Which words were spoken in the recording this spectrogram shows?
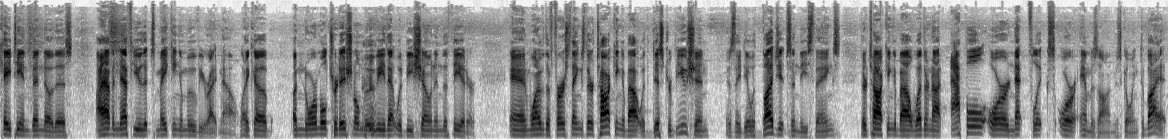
KT and Ben know this. I have a nephew that's making a movie right now, like a a normal traditional movie that would be shown in the theater. And one of the first things they're talking about with distribution as they deal with budgets and these things, they're talking about whether or not Apple or Netflix or Amazon is going to buy it.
